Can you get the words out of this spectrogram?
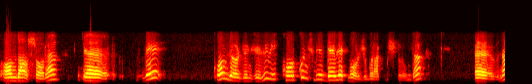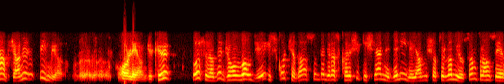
Ondan sonra e, ve 14. Louis korkunç bir devlet borcu bırakmış durumda. Ee, ne yapacağını bilmiyor e, Orleans Dükü. O sırada John Law diye İskoçya'da aslında biraz karışık işler nedeniyle yanlış hatırlamıyorsam Fransa'ya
